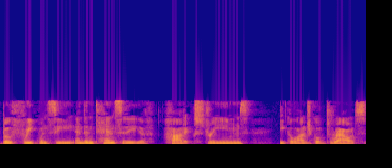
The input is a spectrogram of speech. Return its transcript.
both frequency and intensity of hot extremes, ecological droughts,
